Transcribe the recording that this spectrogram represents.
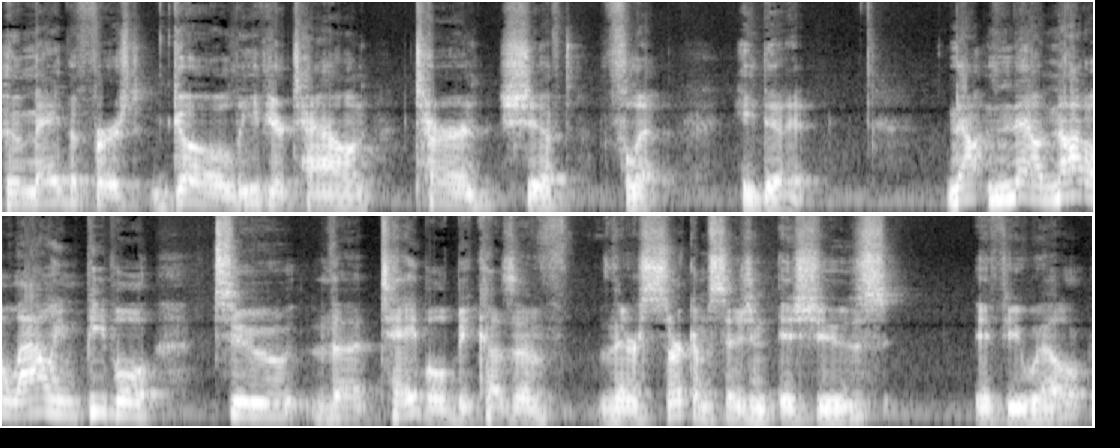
who made the first go, leave your town, turn, shift, flip. He did it. Now now not allowing people to the table because of their circumcision issues, if you will,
